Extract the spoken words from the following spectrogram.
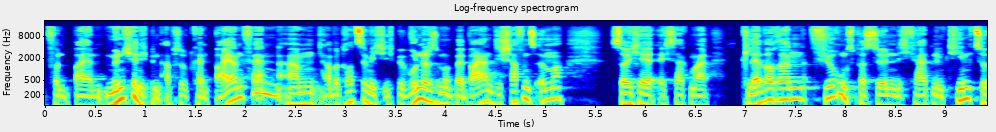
von Bayern München. Ich bin absolut kein Bayern-Fan, ähm, aber trotzdem, ich, ich bewundere das immer bei Bayern. Die schaffen es immer, solche, ich sag mal, cleveren Führungspersönlichkeiten im Team zu,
